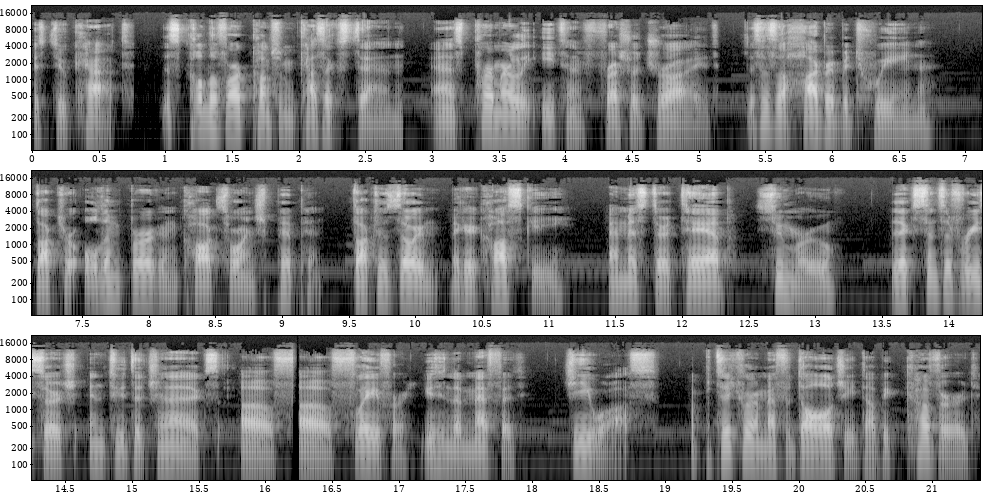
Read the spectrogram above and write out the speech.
is Dukat. This cultivar comes from Kazakhstan and is primarily eaten fresh or dried. This is a hybrid between Dr. Oldenburg and Cox Orange Pippin. Dr. Zoe Migicovsky and Mr. Tayab Soomro did extensive research into the genetics of, of flavor using the method GWAS, a particular methodology that will be covered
